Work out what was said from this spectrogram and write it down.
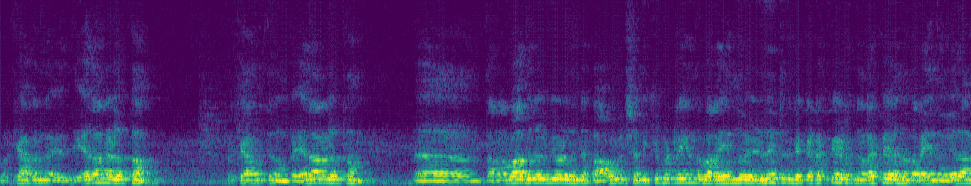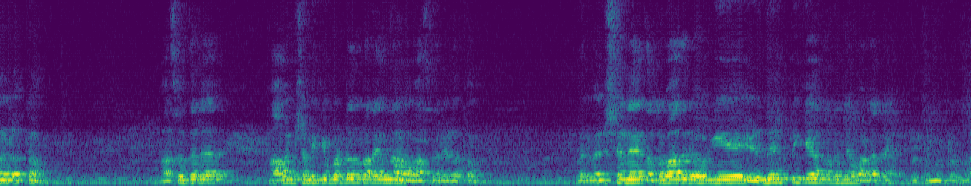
പ്രഖ്യാപനം ഏതാണ് എളുപ്പം? പ്രഖ്യാപനത്തിന് മുമ്പ് ഏതാണ് എളുപ്പം? തറവാദ രോഗിയോട് നിന്റെ പാവങ്ങൾ എന്ന് പറയുന്നു എഴുന്നേറ്റ് നിന്റെ കിടക്കയെടുത്ത് നടക്കുക എന്ന് പറയുന്നു ഏതാണ് എളുപ്പം? വാസ്തവത്തിൽ പാവം ക്ഷമിക്കപ്പെട്ടു എന്ന് പറയുന്നതാണ് വാസ്തവത്തിൽ എളുപ്പം. ഒരു മനുഷ്യനെ തള്ളവാദ രോഗിയെ എഴുന്നേൽപ്പിക്കുക എന്ന് പറഞ്ഞാൽ വളരെ ബുദ്ധിമുട്ടുള്ള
